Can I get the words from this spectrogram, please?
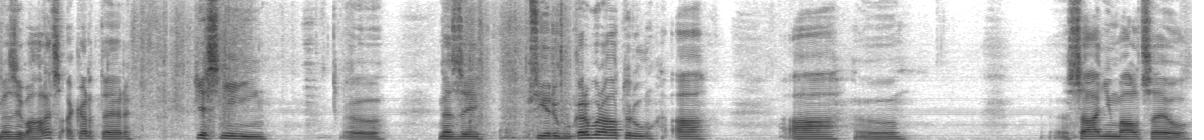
mezi válec a karter, těsnění e, mezi přírubu karburátorů a, a e, sáním válce, jo.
